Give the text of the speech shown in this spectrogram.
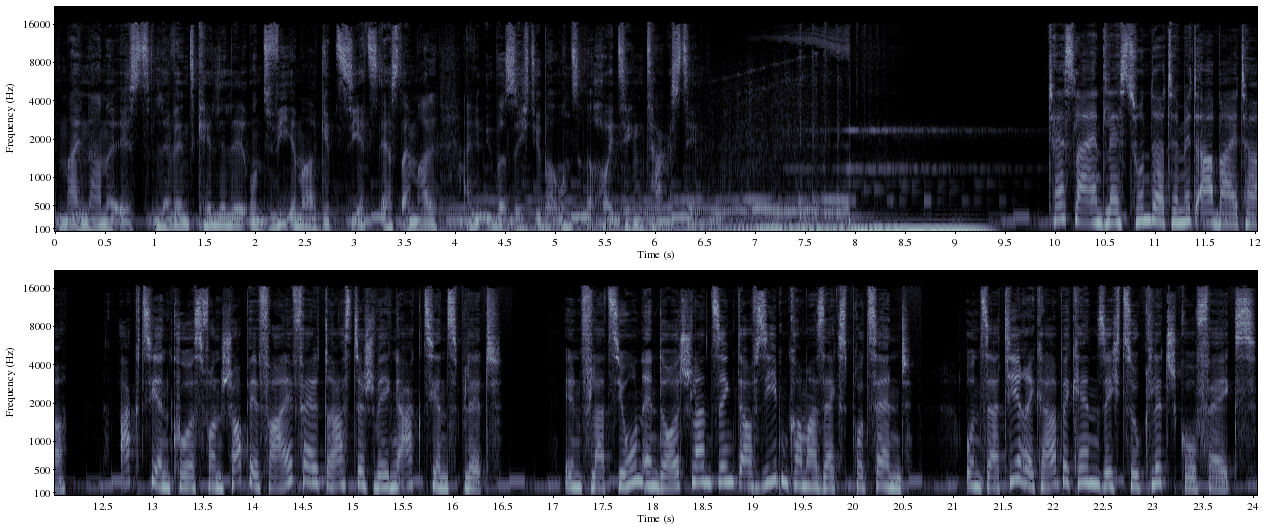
Mein Name ist Levent Kellele und wie immer gibt's jetzt erst einmal eine Übersicht über unsere heutigen Tagesthemen. Tesla entlässt hunderte Mitarbeiter. Aktienkurs von Shopify fällt drastisch wegen Aktiensplit. Inflation in Deutschland sinkt auf 7,6 Prozent. Und Satiriker bekennen sich zu Klitschko-Fakes.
